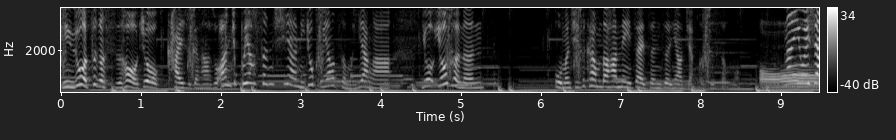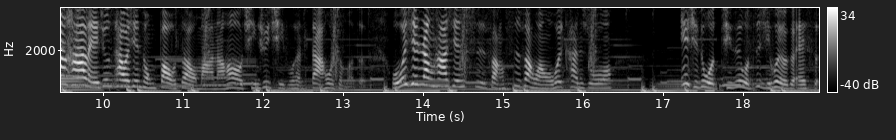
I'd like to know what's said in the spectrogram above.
你如果这个时候就开始跟他说啊，你就不要生气啊，你就不要怎么样啊，有有可能。我们其实看不到他内在真正要讲的是什么。哦。Oh. 那因为像哈雷，就是他会先从暴躁嘛，然后情绪起伏很大或什么的。我会先让他先释放，释放完我会看说，因为其实我其实我自己会有一个 S，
